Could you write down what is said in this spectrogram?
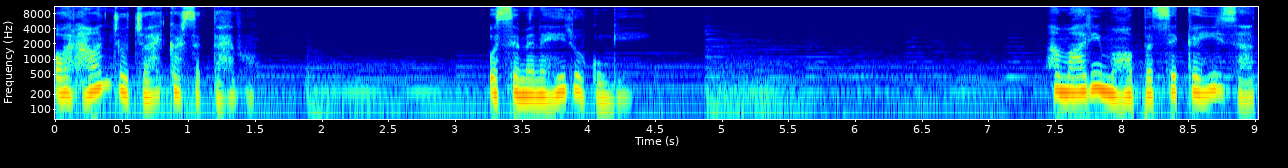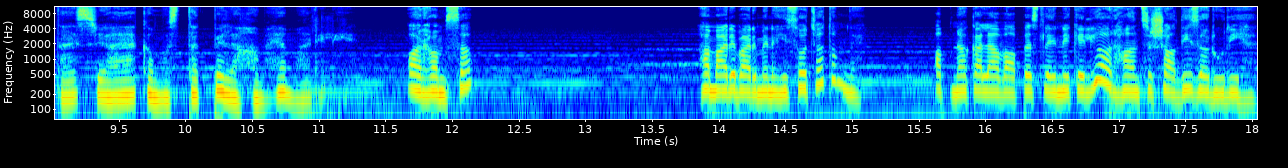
और हान जो चाहे कर सकता है वो उससे मैं नहीं रोकूँगी। हमारी मोहब्बत से कहीं ज़्यादा इस रियाया का मुस्तकबिल अहम है हमारे लिए। और हम सब? हमारे बारे में नहीं सोचा तुमने? अपना कला वापस लेने के लिए ओरहान से शादी ज़रूरी है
